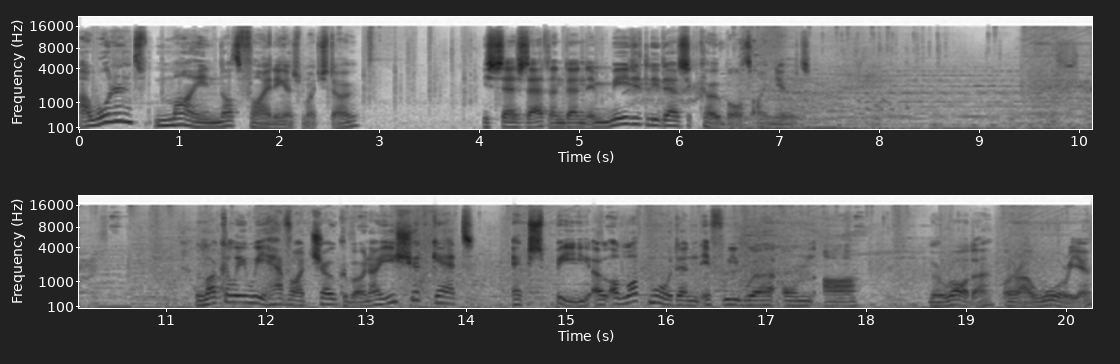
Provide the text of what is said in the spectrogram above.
I wouldn't mind not fighting as much though. He says that and then immediately there's a kobold. I knew it. Luckily we have our chocobo. Now you should get XP, a, a lot more than if we were on our Marauder or our Warrior.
